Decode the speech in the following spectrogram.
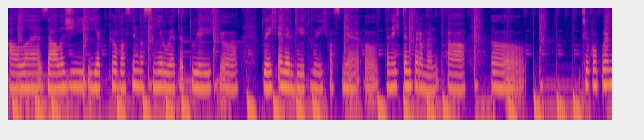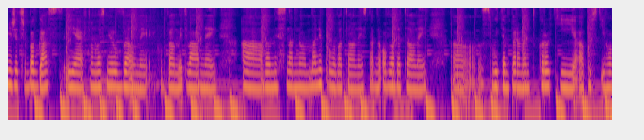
ale záleží, jak vlastně nasměrujete tu jejich tu jejich energii, tu jejich vlastně, ten jejich temperament a uh, překvapuje mě, že třeba Gas je v tomhle směru velmi, jako velmi tvárný a velmi snadno manipulovatelný, snadno ovladatelný. Uh, svůj temperament krotí a pustí ho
